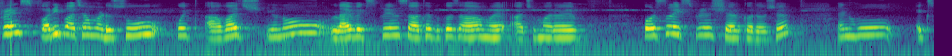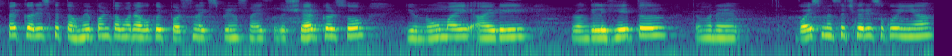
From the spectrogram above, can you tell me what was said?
ફ્રેન્ડ્સ ફરી પાછા મળીશું. કોઈક આવા જ યુ નો લાઈવ એક્સપિરિયન્સ સાથે બિકોઝ આ મેં આજે મારે પર્સનલ એક્સપિરિયન્સ શેર કર્યો છે. એન્ડ હું એક્સપેક્ટ કરીશ કે તમે પણ તમારા આવા કોઈ પર્સનલ એક્સપિરિયન્સ મારી સાથે શેર કરશો. You know my ID Rangeli Hetal. તમે મને વોઇસ મેસેજ કરી શકો અહીંયા.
